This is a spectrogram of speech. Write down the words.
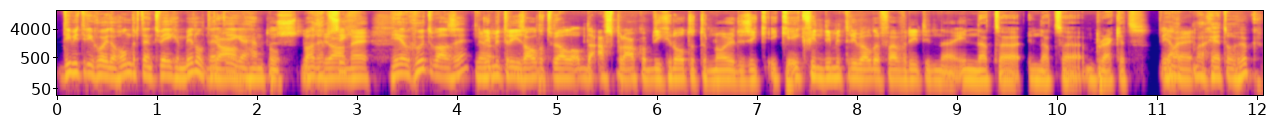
Dimitri gooide 102 gemiddeld hè, Ja, tegen Hempel. Dus, wat dus op ja, zich nee, heel goed was. Hè? Ja. Dimitri is altijd wel op de afspraak op die grote toernooien. Dus ik, ik, ik vind Dimitri wel de favoriet in, eh, in dat, eh, in dat bracket. Ja. maar, maar jij toch ook?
